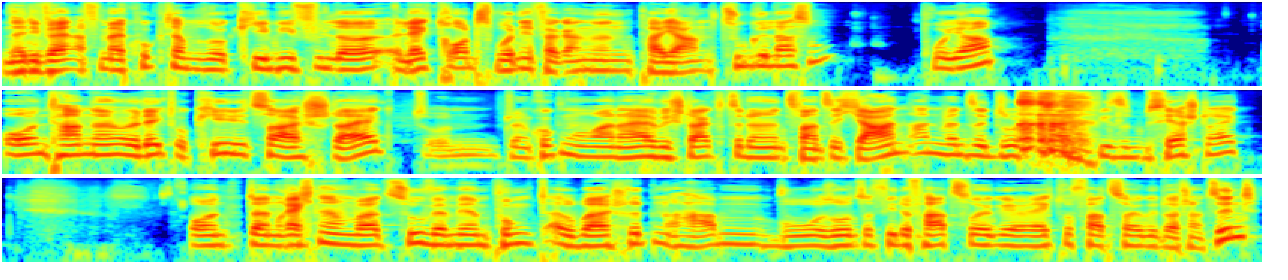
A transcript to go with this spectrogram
Na, die werden einfach mal geguckt haben, so, okay, wie viele Elektroautos wurden in den vergangenen paar Jahren zugelassen pro Jahr? Und haben dann überlegt, okay, die Zahl steigt und dann gucken wir mal, naja, wie steigt sie denn in 20 Jahren an, wenn sie so steigt, wie sie bisher steigt? Und dann rechnen wir zu, wenn wir einen Punkt überschritten haben, wo so und so viele Fahrzeuge, Elektrofahrzeuge in Deutschland sind,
